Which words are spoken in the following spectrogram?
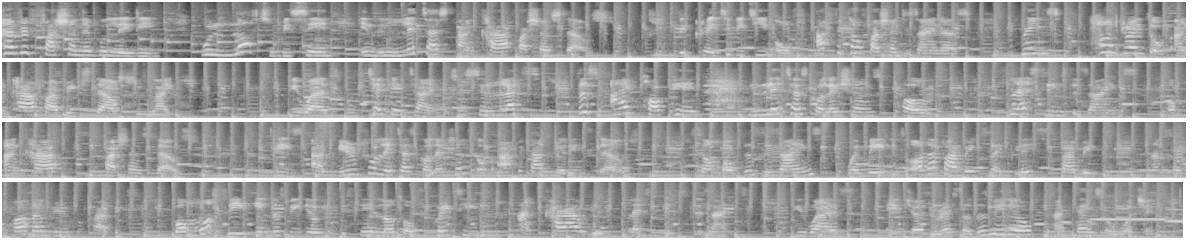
Every fashionable lady would love to be seen in the latest Ankara fashion styles. The creativity of African fashion designers brings hundreds of Ankara fabric styles to life. Viewers, we've taken time to select these eye-popping latest collections of flex sleeve designs of Ankara fashion styles. These are beautiful latest collections of African clothing styles. Some of these designs were made with other fabrics like lace fabric and some other beautiful fabrics. But mostly in this video, you'll be seeing lots of creative Ankara with flex sleeve designs. Viewers, enjoy the rest of this video and thanks for watching.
